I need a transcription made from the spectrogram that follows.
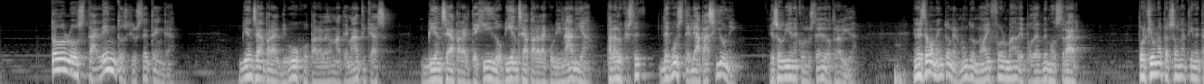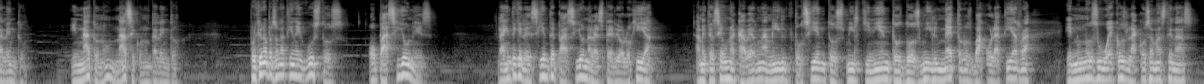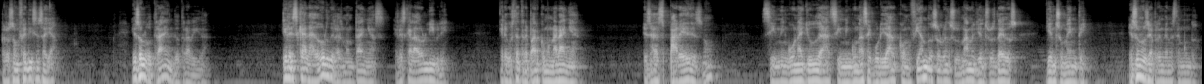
todos los talentos que usted tenga, bien sea para el dibujo, para las matemáticas, bien sea para el tejido, bien sea para la culinaria, para lo que usted le guste, le apasione. Eso viene con usted de otra vida. En este momento en el mundo no hay forma de poder demostrar por qué una persona tiene talento. Innato, ¿no? Nace con un talento. Porque una persona tiene gustos o pasiones. La gente que le siente pasión a la espeleología a meterse a una caverna a 1200, 1500, 2000 metros bajo la tierra, en unos huecos, la cosa más tenaz, pero son felices allá. Eso lo traen de otra vida. El escalador de las montañas, el escalador libre, que le gusta trepar como una araña, esas paredes, ¿no? Sin ninguna ayuda, sin ninguna seguridad, confiando solo en sus manos y en sus dedos y en su mente. Eso no se aprende en este mundo.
